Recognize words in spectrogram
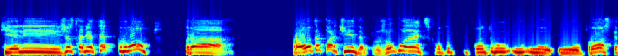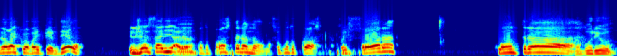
que ele já estaria até pronto para para outra partida, para o jogo antes, contra, contra o, o, o Próspera lá que o Havaí perdeu, ele já estaria. É. Contra o Próspera, não, não foi contra o Próspera, foi fora contra. Camboriú.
